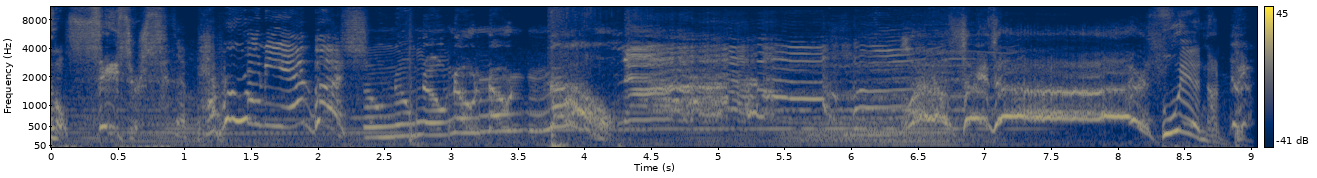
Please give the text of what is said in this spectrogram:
Little Caesars! It's a pepperoni ambush! No, no, no, no, no, no! No! Little Caesars! We're not big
